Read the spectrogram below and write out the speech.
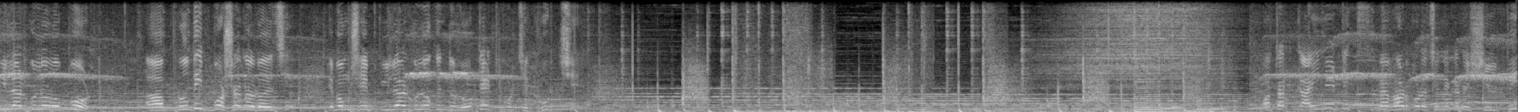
পিলারগুলোর ওপর প্রদীপ বসানো রয়েছে এবং সেই পিলারগুলো কিন্তু রোটেট করছে, ঘুরছে। অর্থাৎ কাইনেটিক্স ব্যবহার করেছেন এখানে শিল্পী।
